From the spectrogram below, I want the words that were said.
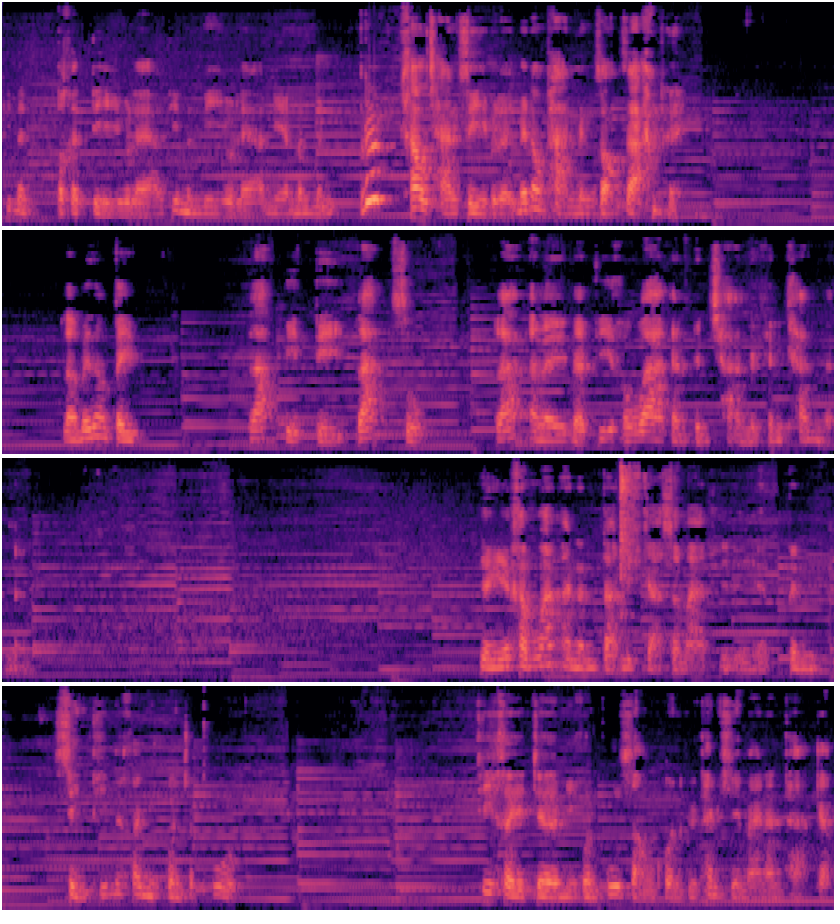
ที่มันปกติอยู่แล้ว ที่มันมีอยู่แล้ว เนี่ยมันเหมือนปึ๊บเข้าฌานสี่ไปเลย ไม่ต้องผ่านหนึ่งสองสามเลย เราไม่ต้องไปละปิติละสุขละอะไรแบบที่เขาว่ากันเป็นฌานเป็นขั้นๆแบบนั้น อย่างนี้คำว่าอนันตลิกะสมาธิเนี่ยเป็นสิ่งที่ไม่ค่อยมีคนจะพูด ที่เคยเจอมีคนพูดสองคนคือท่านเขมานันทากับ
